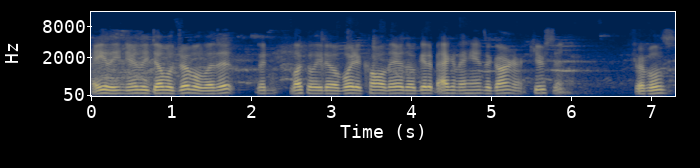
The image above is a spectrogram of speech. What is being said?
Haley nearly double dribble with it. Good, luckily to avoid a call there. They'll get it back in the hands of Garner. Kirsten dribbles.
